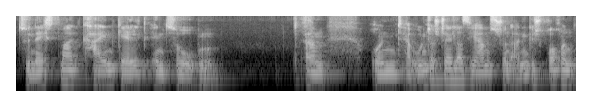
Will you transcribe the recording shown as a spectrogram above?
zunächst mal kein Geld entzogen. Ähm, und Herr Untersteller, Sie haben es schon angesprochen,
